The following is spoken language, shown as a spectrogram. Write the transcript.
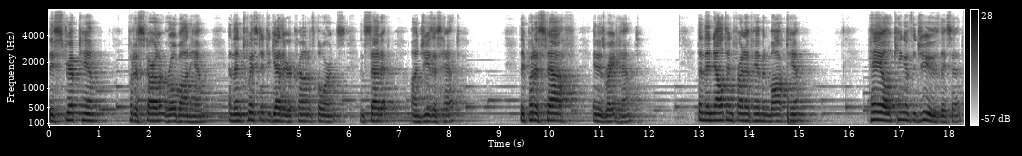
They stripped him, put a scarlet robe on him, and then twisted together a crown of thorns and set it on Jesus' head. They put a staff in his right hand. Then they knelt in front of him and mocked him. Hail, King of the Jews, they said.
